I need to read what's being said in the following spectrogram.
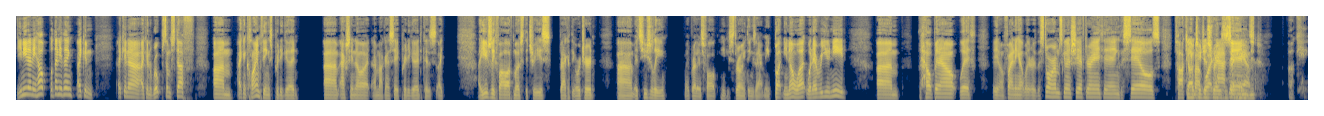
you need any help with anything? I can, I can, uh, I can rope some stuff. Um, I can climb things pretty good. Um, actually, no, what? I'm not gonna say pretty good because I, I usually fall off most of the trees back at the orchard. Um, it's usually my brother's fault. He's throwing things at me. But you know what? Whatever you need, um, helping out with you know, finding out whether the storm's going to shift or anything, the sails, talking Dante about just what happened. Okay.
